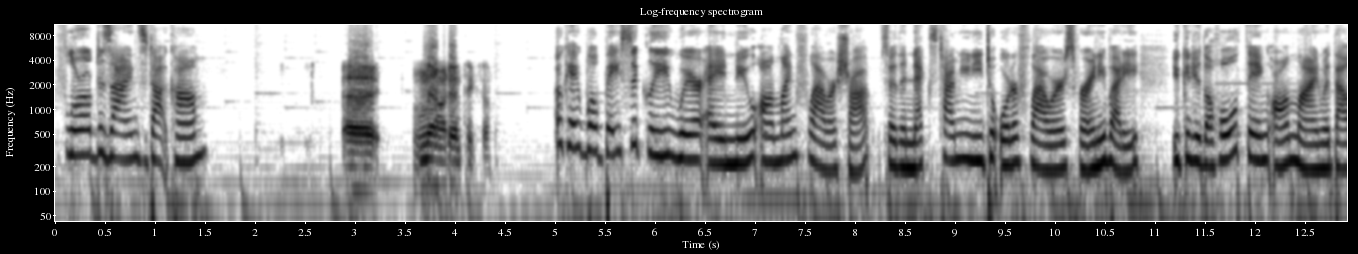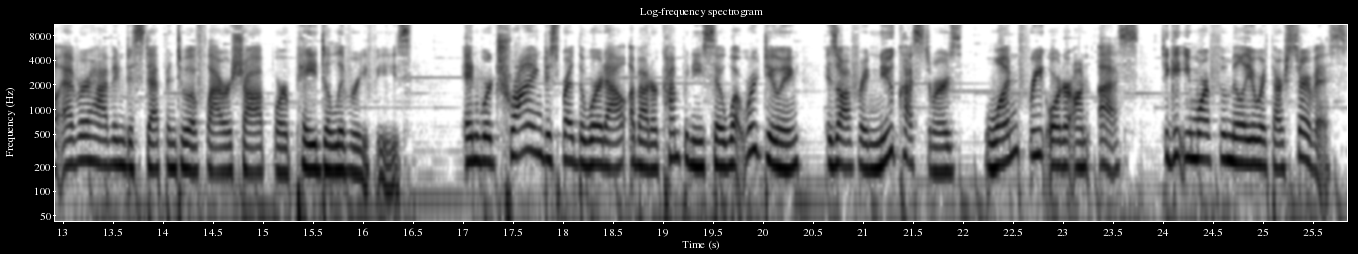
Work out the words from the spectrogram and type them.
Floraldesigns.com. Uh, no, I don't think so. Okay, well, basically, we're a new online flower shop. So the next time you need to order flowers for anybody, you can do the whole thing online without ever having to step into a flower shop or pay delivery fees. And we're trying to spread the word out about our company. So what we're doing is offering new customers one free order on us to get you more familiar with our service.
